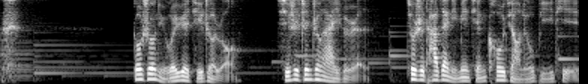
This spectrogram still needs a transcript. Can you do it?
都说女为悦己者容，其实真正爱一个人，就是他在你面前抠脚流鼻涕，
